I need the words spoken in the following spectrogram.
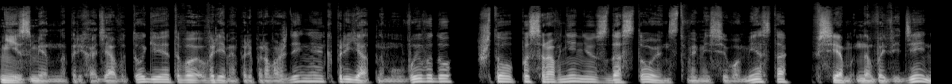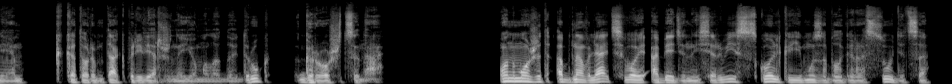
неизменно приходя в итоге этого времяпрепровождения к приятному выводу, что по сравнению с достоинствами сего места, всем нововведениям, к которым так привержен ее молодой друг, грош цена. Он может обновлять свой обеденный сервиз, сколько ему заблагорассудится.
